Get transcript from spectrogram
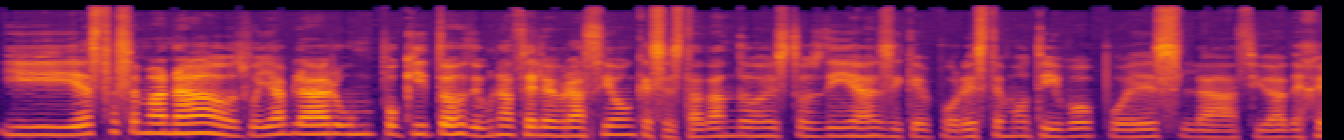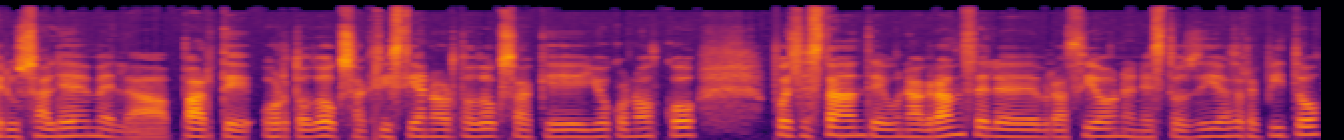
Y esta semana os voy a hablar un poquito de una celebración que se está dando estos días y que por este motivo, pues la ciudad de Jerusalén, en la parte ortodoxa, cristiana ortodoxa que yo conozco, pues están de una gran celebración en estos días, repito,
